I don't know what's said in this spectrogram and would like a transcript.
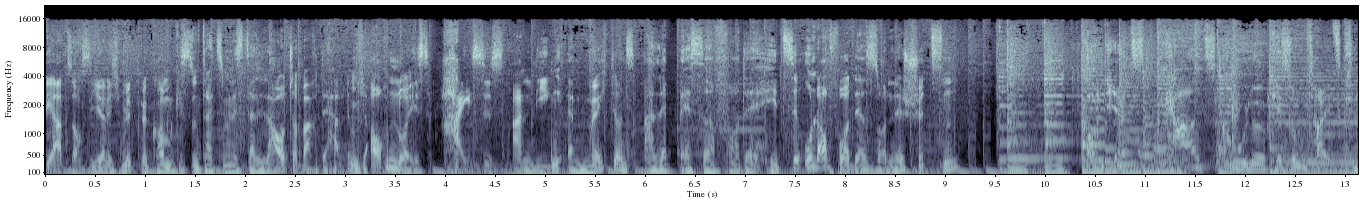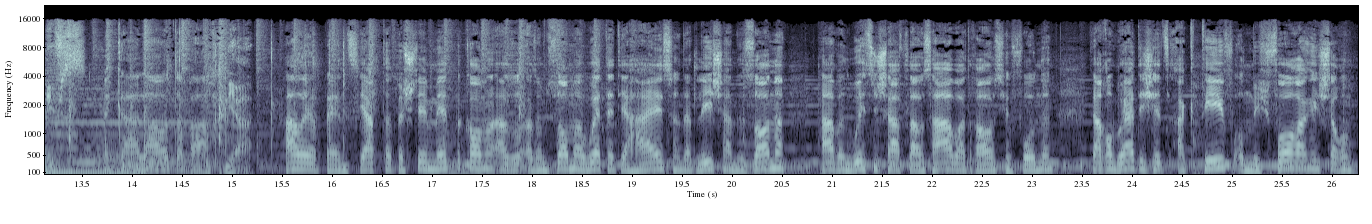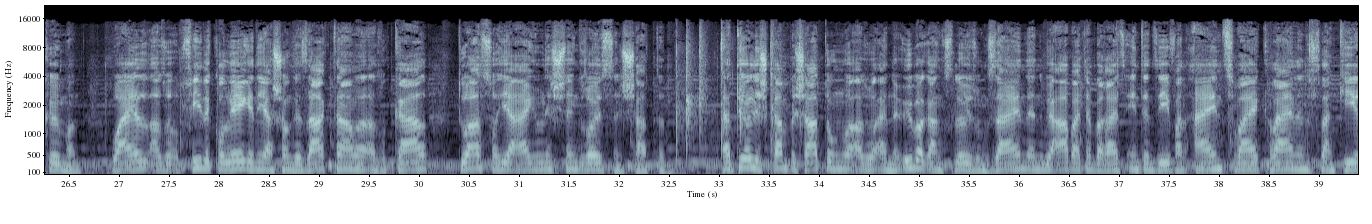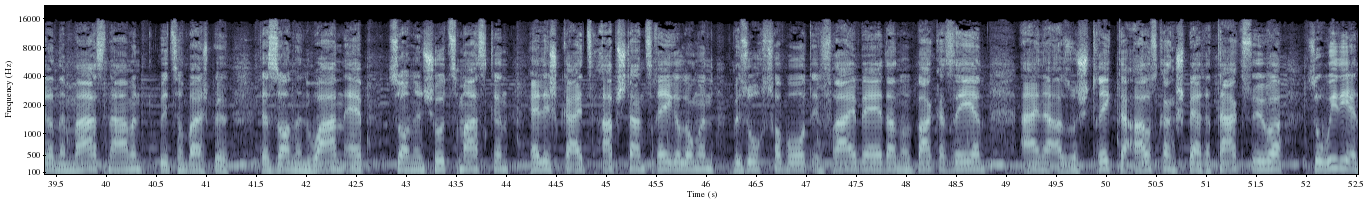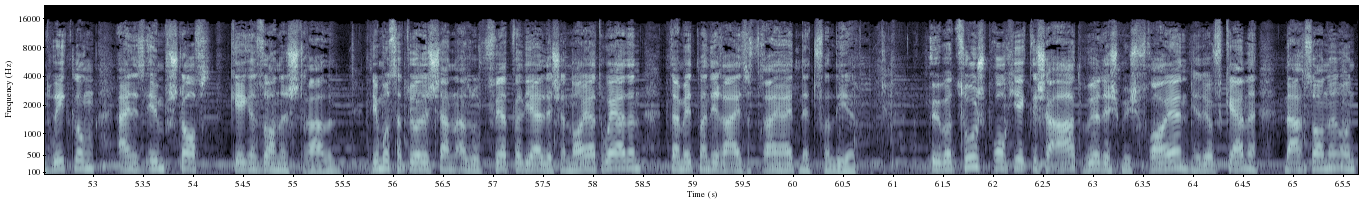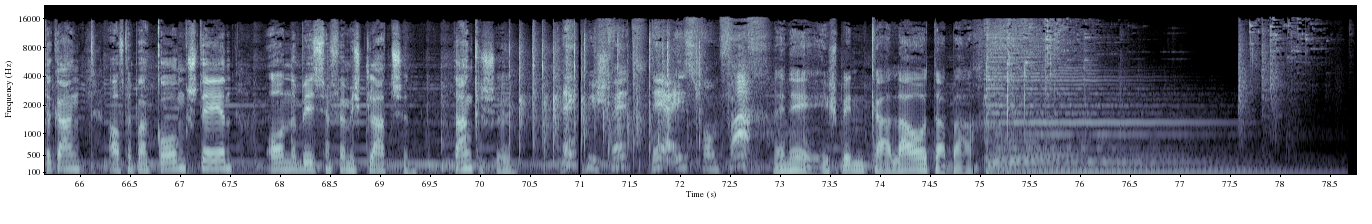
Ihr habt es auch sicherlich mitbekommen, Gesundheitsminister Lauterbach, der hat nämlich auch ein neues heißes Anliegen. Er möchte uns alle besser vor der Hitze und auch vor der Sonne schützen. Und jetzt Karls coole Gesundheitskniffs. Mit Karl Lauterbach. Ja, Hallo ihr Pens, ihr habt das bestimmt mitbekommen, also, also im Sommer wird es ja heiß und das Licht an der Sonne haben Wissenschaftler aus Harvard rausgefunden. Darum werde ich jetzt aktiv und mich vorrangig darum kümmern. Weil also viele Kollegen ja schon gesagt haben, also Karl, du hast doch hier eigentlich den größten Schatten. Natürlich kann Beschattung nur also eine Übergangslösung sein, denn wir arbeiten bereits intensiv an ein, zwei kleinen flankierenden Maßnahmen, wie zum Beispiel der Sonnen-One-App, Sonnenschutzmasken, Helligkeitsabstandsregelungen, Besuchsverbot in Freibädern und Baggerseen, eine also strikte Ausgangssperre tagsüber sowie die Entwicklung eines Impfstoffs gegen Sonnenstrahlen. Die muss natürlich dann also vierteljährlich erneuert werden, damit man die Reisefreiheit nicht verliert. Über Zuspruch jeglicher Art würde ich mich freuen. Ihr dürft gerne nach Sonnenuntergang auf dem Balkon stehen und ein bisschen für mich klatschen. Dankeschön. Leck mich fett, der ist vom Fach. Nee, nee, ich bin Karl Lauterbach.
